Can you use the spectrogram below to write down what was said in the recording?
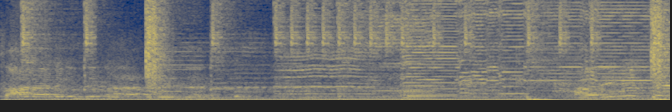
Sir అలాగే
